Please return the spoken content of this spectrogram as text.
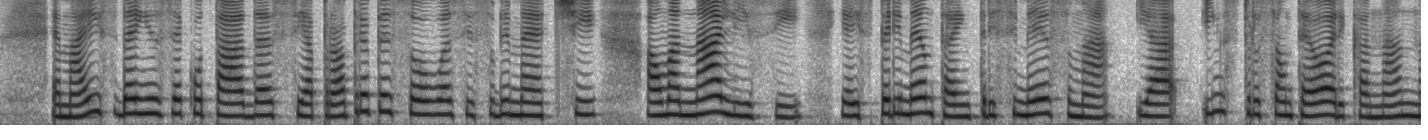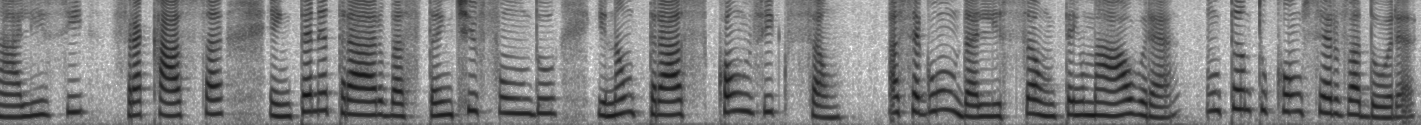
é mais bem executada se a própria pessoa se submete a uma análise e a experimenta entre si mesma e a instrução teórica na análise fracassa em penetrar bastante fundo e não traz convicção. A segunda lição tem uma aura um tanto conservadora.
